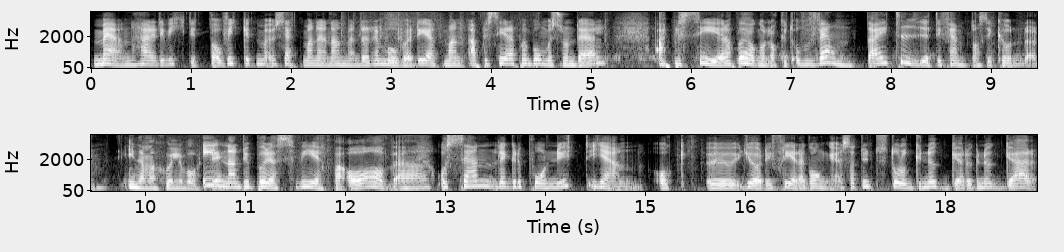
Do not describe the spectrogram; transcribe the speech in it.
Men här är det viktigt, på vilket sätt man än använder remover, det är att man applicerar på en bomullsrondell, applicerar på ögonlocket och vänta i 10 till 15 sekunder Innan man sköljer bort det. innan du börjar svepa av. Ja. Och sen lägger du på nytt igen och eh, gör det flera gånger så att du inte står och gnuggar och gnuggar.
